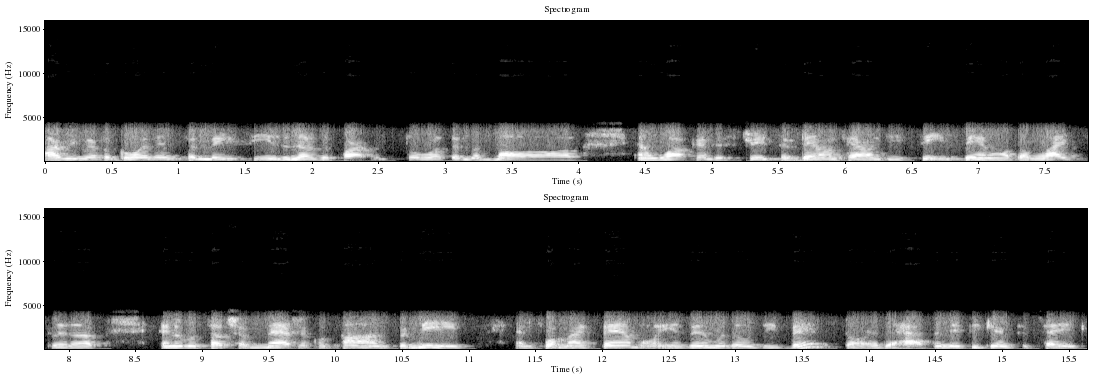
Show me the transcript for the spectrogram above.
I remember going into Macy's and other department stores and the mall and walking the streets of downtown DC, seeing all the lights lit up, and it was such a magical time for me and for my family. And then when those events started to happen, it began to take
